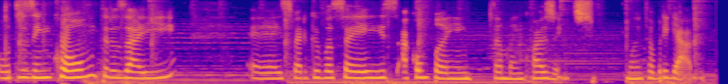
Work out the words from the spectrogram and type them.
outros encontros aí. É, espero que vocês acompanhem também com a gente. Muito obrigada.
